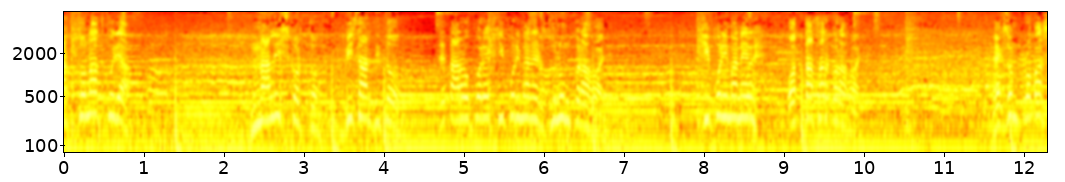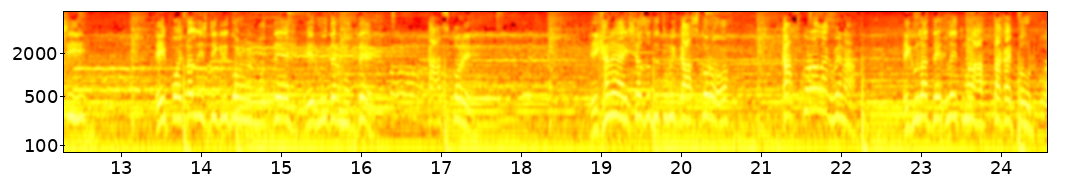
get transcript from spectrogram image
আর্তনাদ কইরা নালিশ করত, বিচার দিত যে তার উপরে কি পরিমাণের জুলুম করা হয়, কি পরিমাণের অত্যাচার করা হয়। একজন প্রবাসী এই পঁয়তাল্লিশ ডিগ্রি গরমের মধ্যে, এই রোদের মধ্যে কাজ করে এখানে আইসা যদি তুমি কাজ করো, কাজ করা লাগবে না। এগুলা দেখলেই তোমার আত্মা কাইপা উঠবো।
